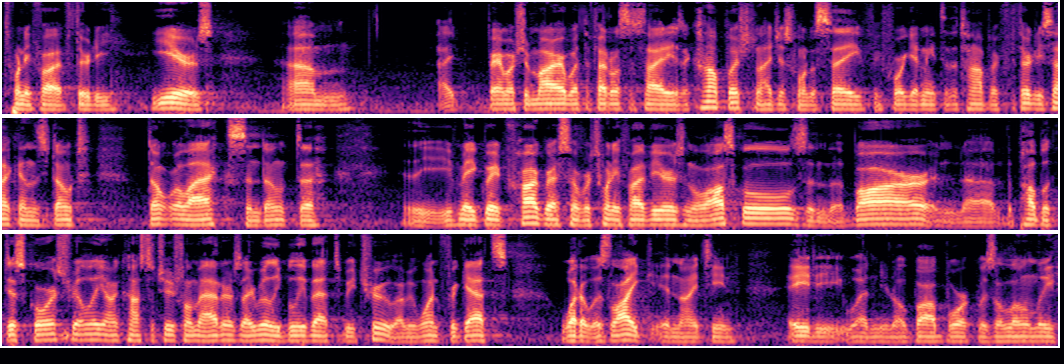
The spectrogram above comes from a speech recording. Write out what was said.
25, 30 years. Um, I very much admire what the Federal Society has accomplished, and I just want to say, before getting into the topic for 30 seconds, don't don't relax and don't. Uh, you've made great progress over 25 years in the law schools and the bar and uh, the public discourse, really, on constitutional matters. I really believe that to be true. I mean, one forgets what it was like in 1980 when, you know, Bob Bork was a lonely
